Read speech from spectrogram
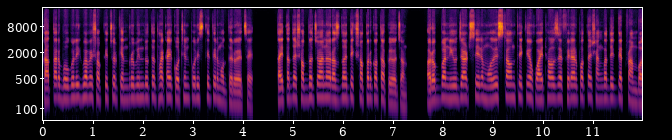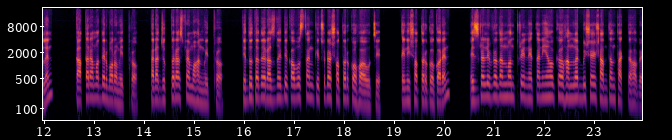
কাতার ভৌগোলিকভাবে সবকিছুর কেন্দ্রবিন্দুতে থাকায় কঠিন পরিস্থিতির মধ্যে রয়েছে। তাই তাদের শব্দ চয়নে রাজনৈতিক সতর্কতা প্রয়োজন। রোববার নিউ জার্সির মরিসটাউন থেকে হোয়াইট হাউসে ফেরার পথে সাংবাদিকদের ট্রাম্প বলেন, কাতার আমাদের বড় মিত্র, তারা যুক্তরাষ্ট্রের মহান মিত্র, কিন্তু তাদের রাজনৈতিক অবস্থান কিছুটা সতর্ক হওয়া উচিত। তিনি সতর্ক করেন, ইসরায়েলি প্রধানমন্ত্রী নেতানিয়াহুকে হামলার বিষয়ে সাবধান থাকতে হবে।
